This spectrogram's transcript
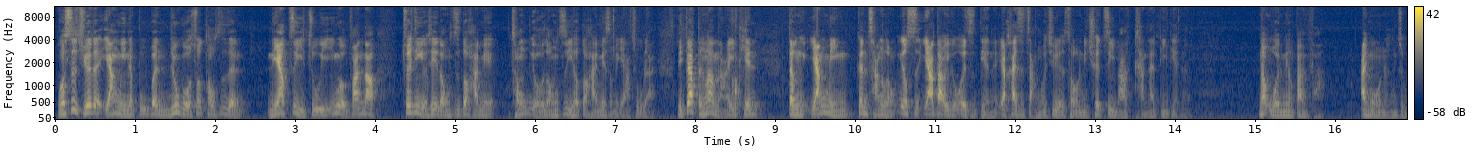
我是觉得阳明的部分，如果说投资人你要自己注意，因为我翻到最近有些融资都还没从有融资以后都还没什么压出来，你不要等到哪一天，等阳明跟长荣又是压到一个位置点了，要开始涨回去的时候，你却自己把它砍在低点了，那我也没有办法，爱莫能助。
